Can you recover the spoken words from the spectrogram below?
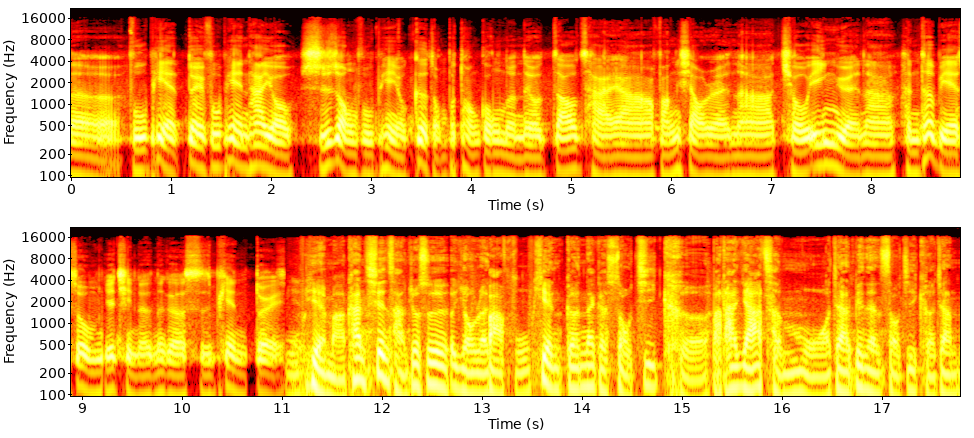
了符片。对，符片它有十种符片，有各种不同功能的，有招财啊、防小人啊、求姻缘啊，很特别。所以我们也请了那个十片。对，符片嘛，看现场就是有人把符片跟那个手机壳把它压成膜，这样变成手机壳这样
